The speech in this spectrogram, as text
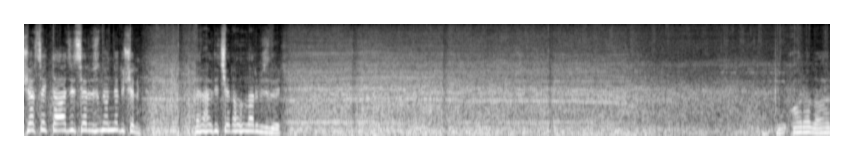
Düşersek de acil servisin önüne düşelim. Herhalde içeri alırlar bizi direkt. Bu aralar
